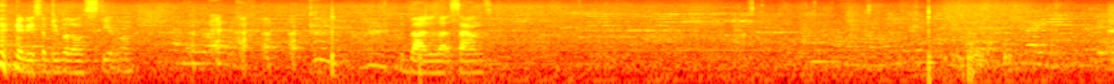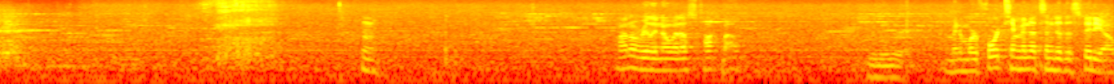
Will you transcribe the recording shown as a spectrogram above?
Maybe some people don't steal them. as bad as that sounds. Hmm. I don't really know what else to talk about. I mean, we're 14 minutes into this video.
